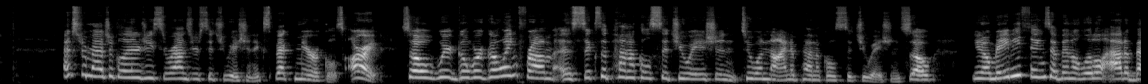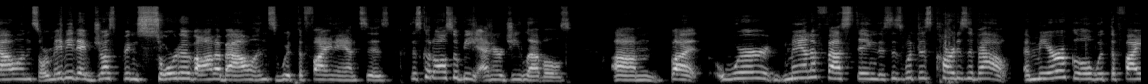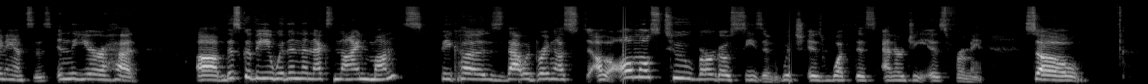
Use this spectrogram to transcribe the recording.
Extra magical energy surrounds your situation. Expect miracles. All right. So we're go we're going from a 6 of pentacles situation to a 9 of pentacles situation. So, you know, maybe things have been a little out of balance or maybe they've just been sort of out of balance with the finances. This could also be energy levels. Um, but we're manifesting. This is what this card is about a miracle with the finances in the year ahead. Um, this could be within the next nine months because that would bring us uh, almost to Virgo season, which is what this energy is for me. So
